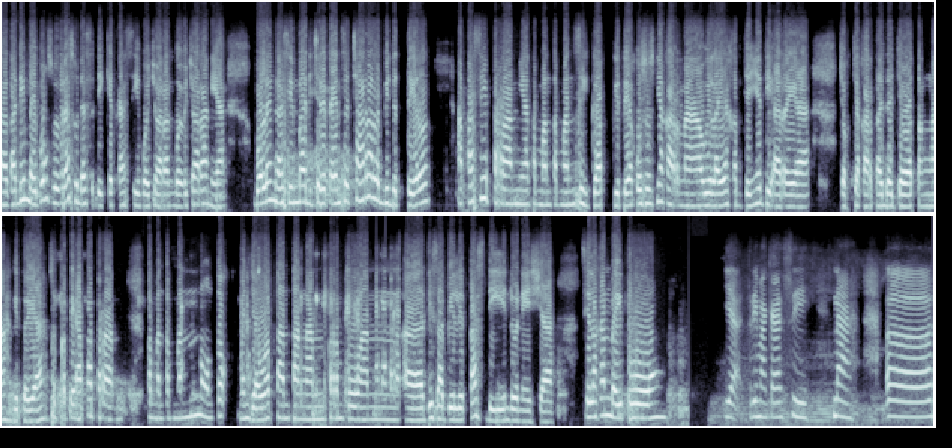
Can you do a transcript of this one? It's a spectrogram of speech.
uh, tadi Mbak Ibu sebenarnya sudah sedikit kasih bocoran-bocoran ya. Boleh nggak sih Mbak diceritain secara lebih detail apa sih perannya teman-teman sigap gitu ya? Khususnya karena wilayah kerjanya di area Yogyakarta dan Jawa Tengah gitu ya. Seperti apa peran teman-teman untuk menjawab tantangan perempuan uh, disabilitas di Indonesia? Silakan Mbak Ipung. Ya terima kasih. Nah uh,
